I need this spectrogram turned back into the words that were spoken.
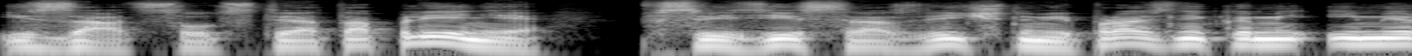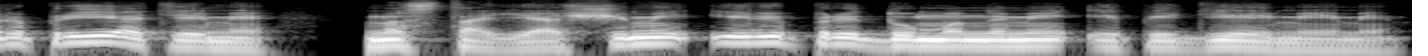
из-за отсутствия отопления в связи с различными праздниками и мероприятиями, настоящими или придуманными эпидемиями.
